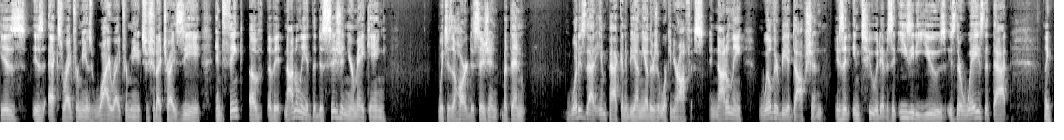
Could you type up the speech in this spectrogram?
is is X right for me? Is Y right for me? Should I try Z? And think of of it not only at the decision you're making, which is a hard decision, but then what is that impact going to be on the others that work in your office? And not only will there be adoption, is it intuitive? Is it easy to use? Is there ways that that like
